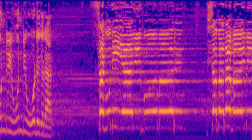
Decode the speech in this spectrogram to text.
ஊன்றி ஊன்றி ஓடுகிறார். சகுனியாரி போமாறு சபதவாய்மை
